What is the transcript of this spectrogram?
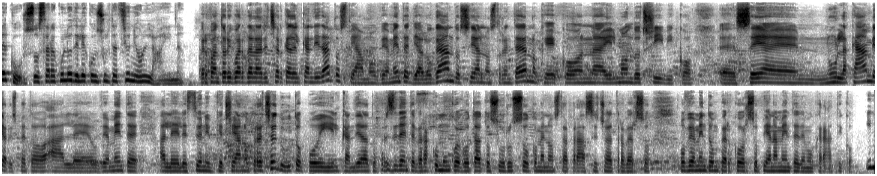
Il percorso sarà quello delle consultazioni online. Per quanto riguarda la ricerca del candidato stiamo ovviamente dialogando sia al nostro interno che con il mondo civico. Eh, se eh, nulla cambia rispetto alle, ovviamente alle elezioni che ci hanno preceduto, poi il candidato presidente verrà comunque votato su Rousseau come nostra prassi, cioè attraverso ovviamente un percorso pienamente democratico.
